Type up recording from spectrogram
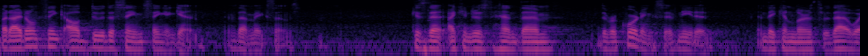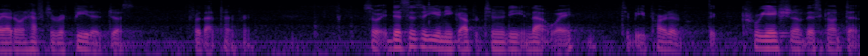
But I don't think I'll do the same thing again, if that makes sense. Because then I can just hand them the recordings if needed, and they can learn through that way. I don't have to repeat it just for that time frame. So this is a unique opportunity in that way to be part of creation of this content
